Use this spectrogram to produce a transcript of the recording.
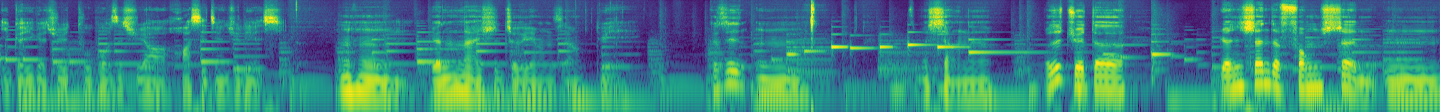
一个一个去突破，是需要花时间去练习的。嗯哼，原来是这样子啊。对，可是嗯，怎么想呢？我是觉得人生的丰盛，嗯，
